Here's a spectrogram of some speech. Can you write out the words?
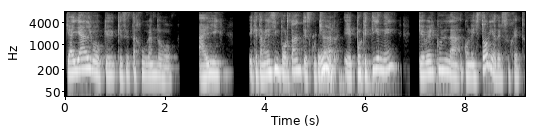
que hay algo que, que se está jugando ahí y que también es importante escuchar eh, porque tiene que ver con la, con la historia del sujeto.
